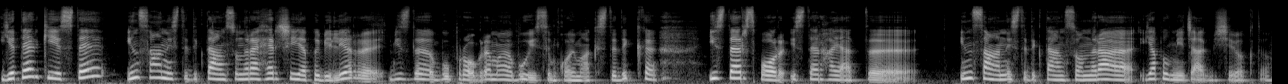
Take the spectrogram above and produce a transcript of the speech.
Yeter ki iste, insan istedikten sonra her şey yapabilir. Biz de bu programa bu isim koymak istedik. İster spor, ister hayat, insan istedikten sonra yapılmayacak bir şey yoktu.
